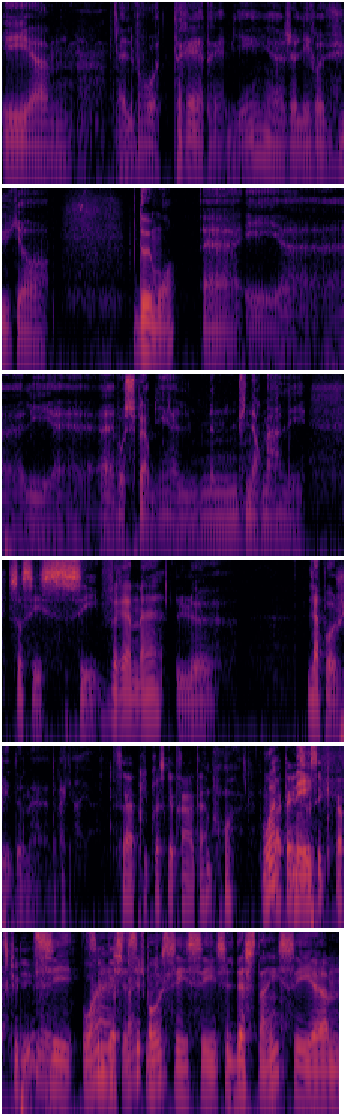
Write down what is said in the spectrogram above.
Et euh, elle va très, très bien. Je l'ai revue il y a deux mois. et elle, va super bien. Elle mène une vie normale. Et, ça, c'est vraiment le l'apogée de ma, de ma, carrière. Ça a pris presque 30 ans pour, atteindre ça, c'est particulier. C'est ouais, le destin, je sais pas, c'est le destin. Euh,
